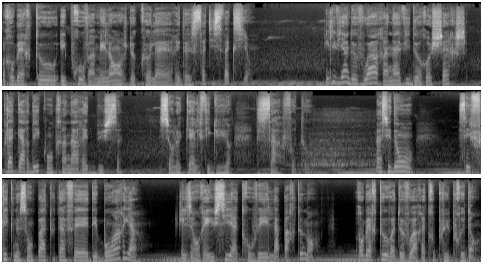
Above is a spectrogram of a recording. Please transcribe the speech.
Roberto éprouve un mélange de colère et de satisfaction. Il vient de voir un avis de recherche placardé contre un arrêt de bus, sur lequel figure sa photo. Ainsi donc, ces flics ne sont pas tout à fait des bons à rien. Ils ont réussi à trouver l'appartement. Roberto va devoir être plus prudent.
